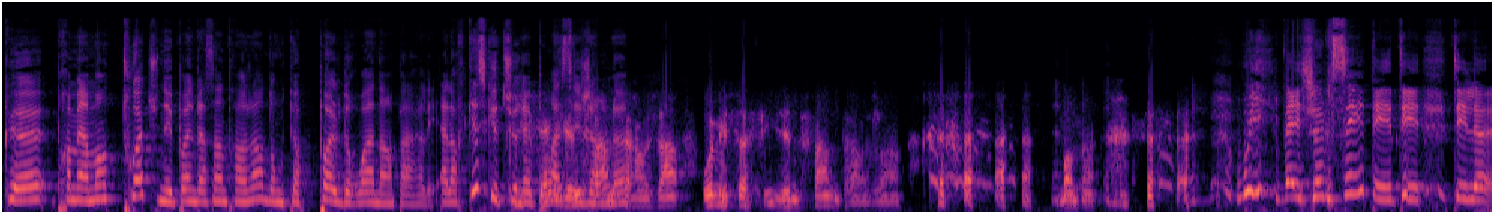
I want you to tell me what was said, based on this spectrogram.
que, premièrement, toi, tu n'es pas une personne transgenre, donc tu n'as pas le droit d'en parler. Alors, qu'est-ce que tu réponds à ces gens-là? Oui, mais Sophie, j'ai une femme transgenre. Moment. Oui, ben je le sais, t'es es, le,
